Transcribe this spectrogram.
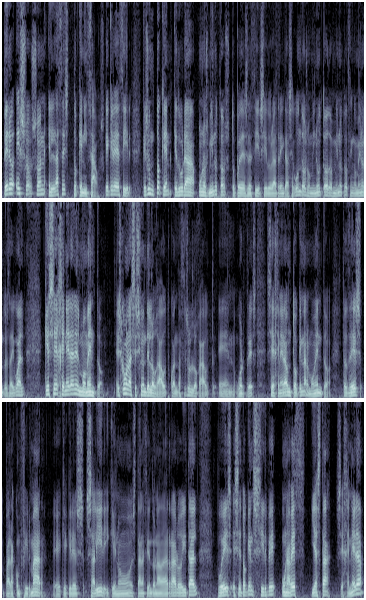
Pero eso son enlaces tokenizados. ¿Qué quiere decir? Que es un token que dura unos minutos, tú puedes decir si dura 30 segundos, un minuto, dos minutos, cinco minutos, da igual, que se genera en el momento. Es como la sesión de logout. Cuando haces un logout en WordPress, se genera un token al momento. Entonces, para confirmar eh, que quieres salir y que no están haciendo nada raro y tal, pues ese token sirve una vez. Ya está. Se genera,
